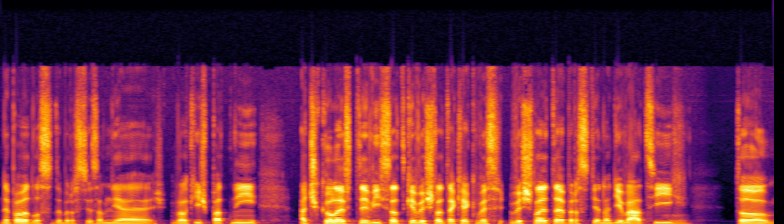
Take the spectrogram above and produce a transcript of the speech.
nepovedlo se to prostě za mě velký špatný, ačkoliv ty výsledky vyšly tak, jak vyšly, to je prostě na divácích, Mhm. to,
